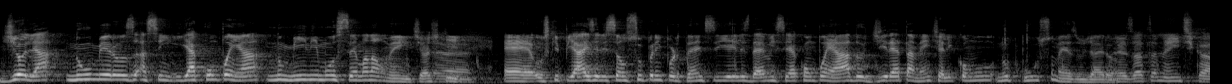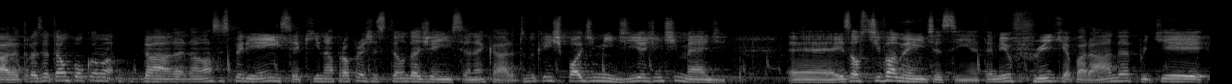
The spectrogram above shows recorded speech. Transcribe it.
de olhar números assim e acompanhar no mínimo semanalmente. Eu acho é. que é, os KPIs eles são super importantes e eles devem ser acompanhados diretamente ali como no pulso mesmo, Jairo. Exatamente, cara. Trazer até um pouco da, da, nossa experiência aqui na própria gestão da agência, né, cara? Tudo que a gente pode medir, a gente mede. É, exaustivamente, assim. É até meio freak a parada, porque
